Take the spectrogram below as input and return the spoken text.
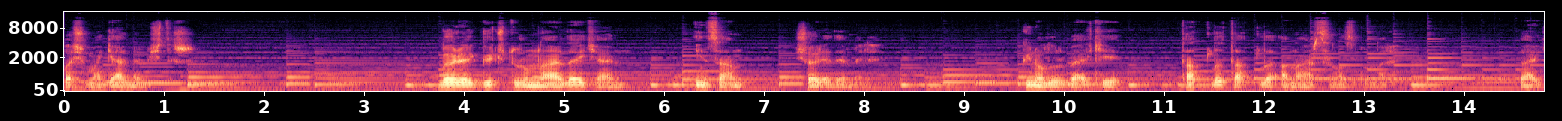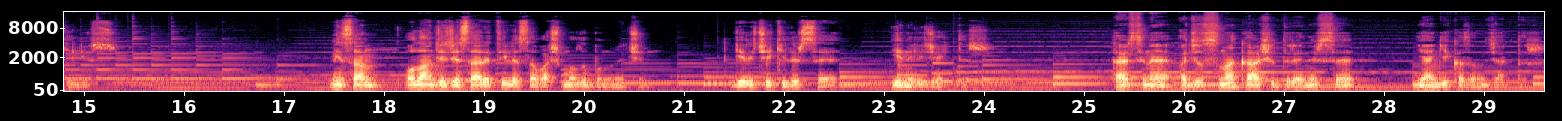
başıma gelmemiştir. Böyle güç durumlardayken insan şöyle demeli. Gün olur belki tatlı tatlı anarsınız bunları. Vergilius İnsan olanca cesaretiyle savaşmalı bunun için. Geri çekilirse yenilecektir. Tersine acısına karşı direnirse yengi kazanacaktır.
